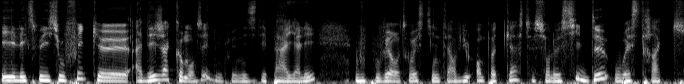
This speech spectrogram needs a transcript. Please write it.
Et l'exposition Fric euh, a déjà commencé, donc euh, n'hésitez pas à y aller. Vous pouvez retrouver cette interview en podcast sur le site de Westrack.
